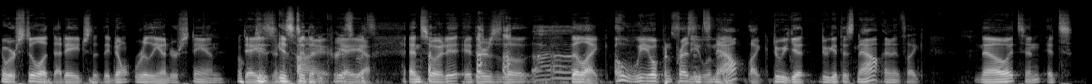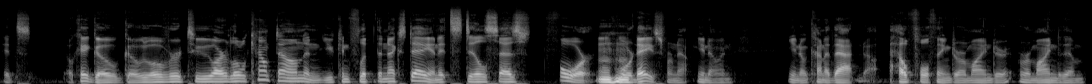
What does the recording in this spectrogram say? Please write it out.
who are still at that age that they don't really understand days and is time. today Christmas? yeah. yeah. And so it, it there's the the like, oh, we open presents now. Like, do we get do we get this now? And it's like, no, it's in it's it's okay, go go over to our little countdown, and you can flip the next day, and it still says 4 four days from now. You know, and you know, kind of that helpful thing to remind remind them.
